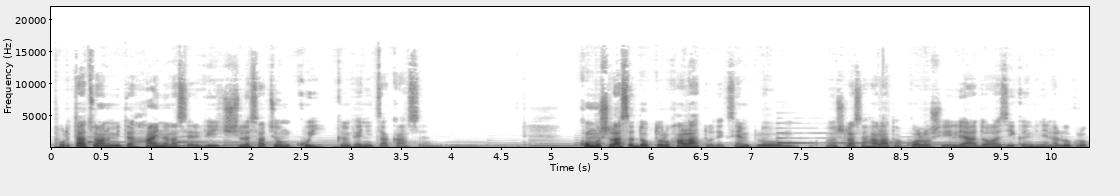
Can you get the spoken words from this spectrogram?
purtați o anumită haină la servici și lăsați-o în cui când veniți acasă cum își lasă doctorul halatul, de exemplu, își lasă halatul acolo și îl ia a doua zi când vine la lucru,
